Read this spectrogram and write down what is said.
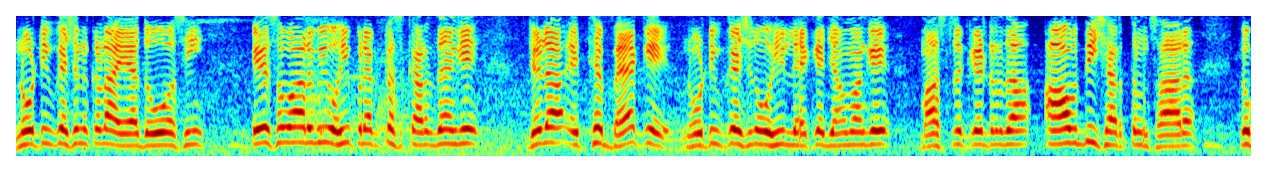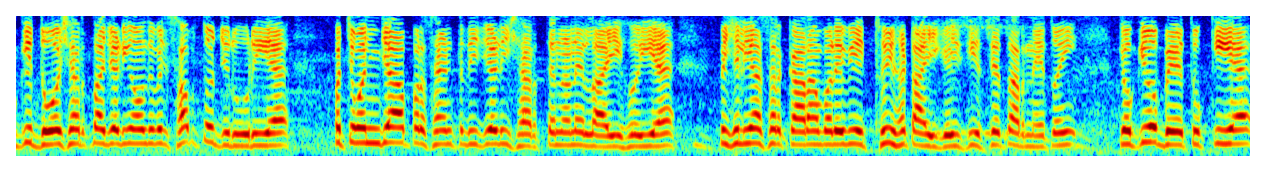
ਨੋਟੀਫਿਕੇਸ਼ਨ ਕਢਾਇਆ ਦੋ ਅਸੀਂ, ਇਸ ਵਾਰ ਵੀ ਉਹੀ ਪ੍ਰੈਕਟਿਸ ਕਰ ਦਾਂਗੇ ਜਿਹੜਾ ਇੱਥੇ ਬਹਿ ਕੇ ਨੋਟੀਫਿਕੇਸ਼ਨ ਉਹੀ ਲੈ ਕੇ ਜਾਵਾਂਗੇ ਮਾਸਟਰ ਕੇਡਰ ਦਾ ਆਪਦੀ ਸ਼ਰਤ ਅਨੁਸਾਰ, ਕਿਉਂਕਿ ਦੋ ਸ਼ਰਤਾਂ ਜਿਹੜੀਆਂ ਉਹਦੇ ਵਿੱਚ ਸਭ ਤੋਂ ਜ਼ਰੂਰੀ ਹੈ 55% ਦੀ ਜਿਹੜੀ ਸ਼ਰਤ ਇਹਨਾਂ ਨੇ ਲਾਈ ਹੋਈ ਹੈ, ਪਿਛਲੀਆਂ ਸਰਕਾਰਾਂ ਬਾਰੇ ਵੀ ਇੱਥੋਂ ਹੀ ਹਟਾਈ ਗਈ ਸੀ, ਇਸੇ ਧਰਨੇ ਤੋਂ ਹੀ, ਕਿਉਂਕਿ ਉਹ ਬੇਤੁਕੀ ਹੈ,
